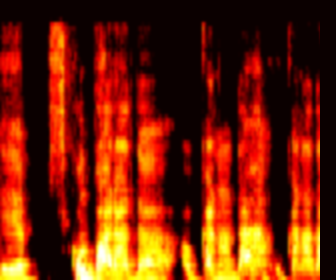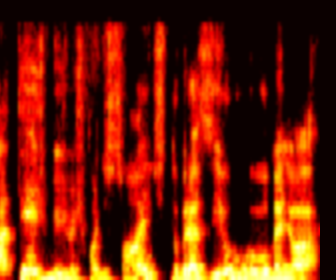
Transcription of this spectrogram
é, se comparada ao Canadá, o Canadá tem as mesmas condições do Brasil, ou melhor,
